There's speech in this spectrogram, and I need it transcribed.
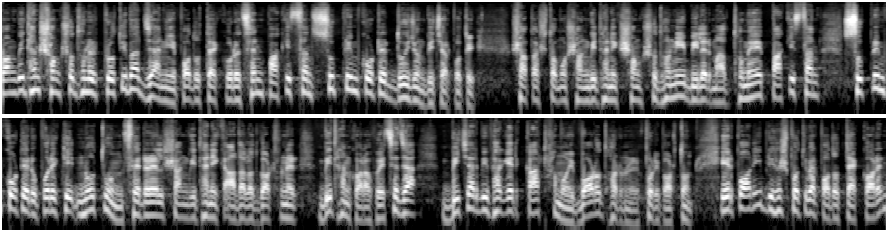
সংবিধান সংশোধনের প্রতিবাদ জানিয়ে পদত্যাগ করেছেন পাকিস্তান সুপ্রিম কোর্টের দুইজন বিচারপতি। সাতাশতম সাংবিধানিক সংশোধনী বিলের মাধ্যমে পাকিস্তান সুপ্রিম কোর্টের উপর একটি নতুন ফেডারেল সাংবিধানিক আদালত গঠনের বিধান করা হয়েছে, যা বিচার বিভাগের কাঠামোয় বড় ধরনের পরিবর্তন। এরপরই বৃহস্পতিবার পদত্যাগ করেন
